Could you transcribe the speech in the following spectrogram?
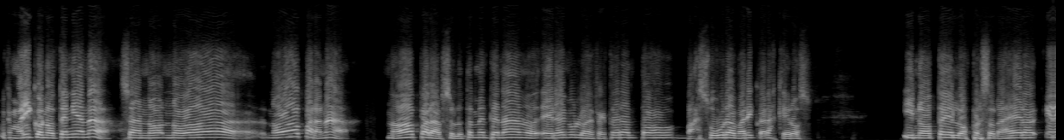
Porque Marico no tenía nada, o sea, no, no, daba, no daba para nada. No daba para absolutamente nada. eran, los efectos eran todos basura, Marico, era asqueroso. Y no te, los personajes eran, eh,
